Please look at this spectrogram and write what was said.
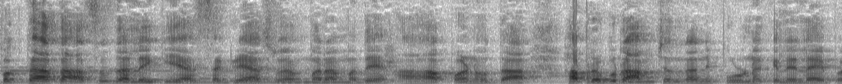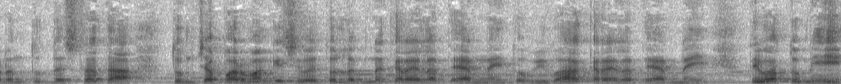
फक्त आता असं झालंय की या सगळ्या स्वयंवरामध्ये हा हा पण होता. हा प्रभू रामचंद्रांनी पूर्ण केलेला आहे. परंतु दशरथ हा तुमच्या परवानगीशिवाय तो लग्न करायला तयार नाही तो विवाह करायला तयार नाही. तेव्हा तुम्ही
